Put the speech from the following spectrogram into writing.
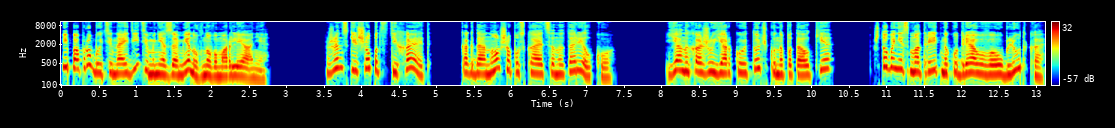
И попробуйте найдите мне замену в Новом Орлеане». Женский шепот стихает, когда нож опускается на тарелку. Я нахожу яркую точку на потолке, чтобы не смотреть на кудрявого ублюдка,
